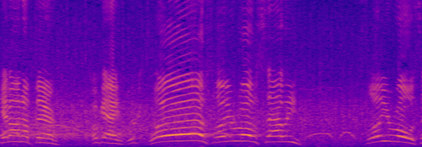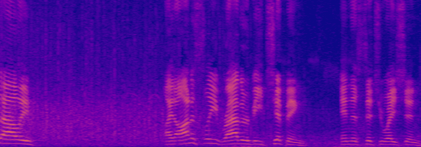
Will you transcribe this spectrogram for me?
Get on up there. Okay. Whoa! Slow your roll, Sally. Slow your roll, Sally. I'd honestly rather be chipping in this situation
